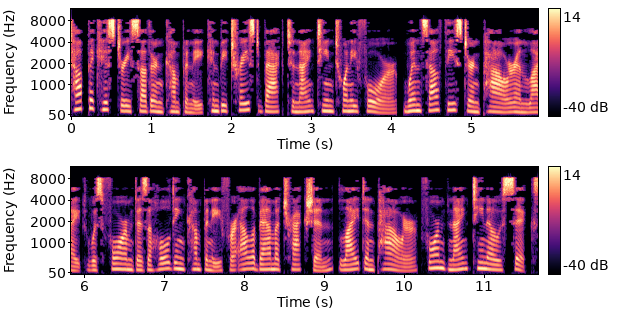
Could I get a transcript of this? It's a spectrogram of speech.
Topic History Southern Company can be traced back to 1924, when Southeastern Power and Light was formed as a holding company for Alabama Traction, Light and Power formed 1906,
